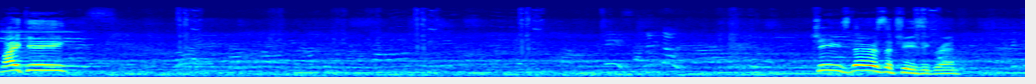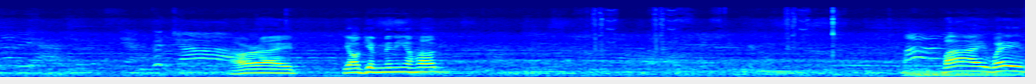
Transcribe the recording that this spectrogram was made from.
Mikey. Cheese, there's the cheesy grin. Good job! All right. Y'all give Minnie a hug. Bye. Wave.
